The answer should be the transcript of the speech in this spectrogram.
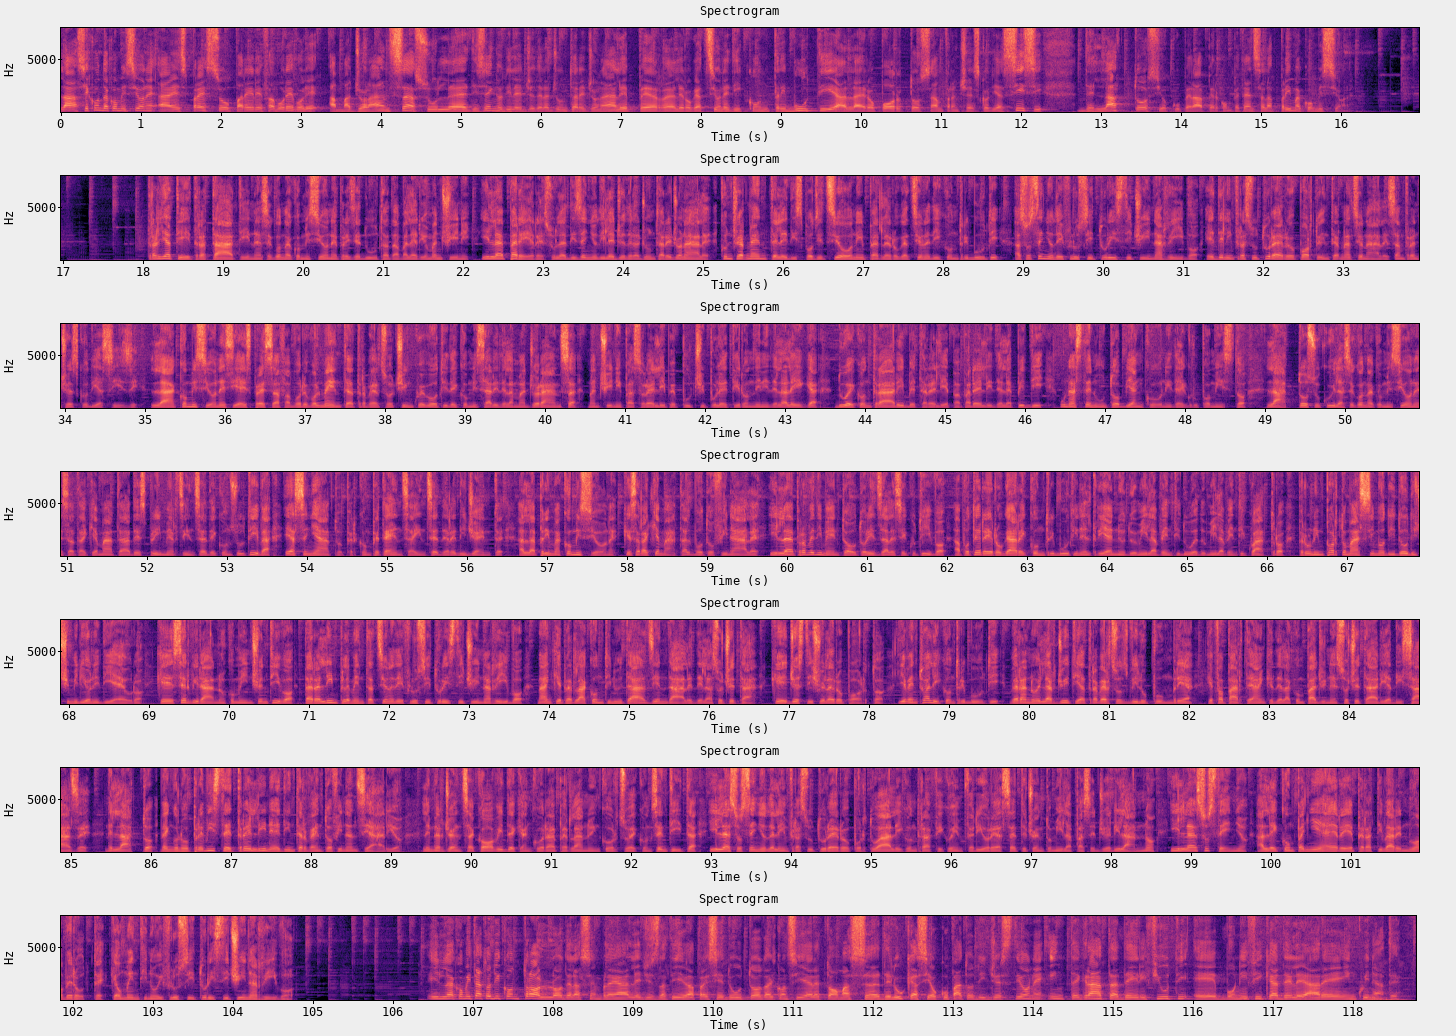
La seconda commissione ha espresso parere favorevole a maggioranza sul disegno di legge della Giunta regionale per l'erogazione di contributi all'aeroporto San Francesco di Assisi. Dell'atto si occuperà per competenza la prima commissione. Tra gli atti trattati in seconda commissione presieduta da Valerio Mancini, il parere sul disegno di legge della Giunta regionale concernente le disposizioni per l'erogazione di contributi a sostegno dei flussi turistici in arrivo e dell'infrastruttura aeroporto internazionale San Francesco di Assisi. La commissione si è espressa favorevolmente attraverso cinque voti dei commissari della maggioranza, Mancini, Pastorelli, Peppucci, Puletti, Rondini della Lega, due contrari, Bettarelli e Paparelli del PD, un astenuto Bianconi del del gruppo misto. L'atto, su cui la seconda commissione è stata chiamata ad esprimersi in sede consultiva, è assegnato per competenza in sede redigente alla prima commissione che sarà chiamata al voto finale. Il provvedimento autorizza l'esecutivo a poter erogare contributi nel triennio 2022-2024 per un importo massimo di 12 milioni di euro, che serviranno come incentivo per l'implementazione dei flussi turistici in arrivo, ma anche per la continuità aziendale della società che gestisce l'aeroporto trasporto. Gli eventuali contributi verranno elargiti attraverso Sviluppo Umbria, che fa parte anche della compagine societaria di Sase. Nell'atto vengono previste tre linee di intervento finanziario. L'emergenza Covid, che ancora per l'anno in corso è consentita, il sostegno delle infrastrutture aeroportuali con traffico inferiore a 700.000 passeggeri l'anno, il sostegno alle compagnie aeree per attivare nuove rotte che aumentino i flussi turistici in arrivo. Il comitato di controllo dell'Assemblea legislativa presieduto dal consigliere Thomas De Luca si è occupato di gestione integrata dei rifiuti e bonifica delle aree inquinate.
